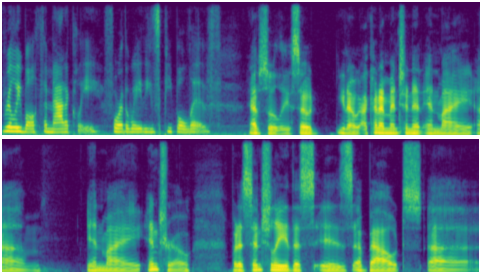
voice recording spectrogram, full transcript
really well thematically for the way these people live. Absolutely. So, you know, I kind of mentioned it in my um in my intro, but essentially this is about uh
